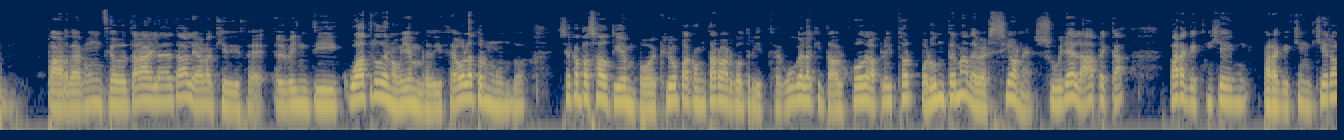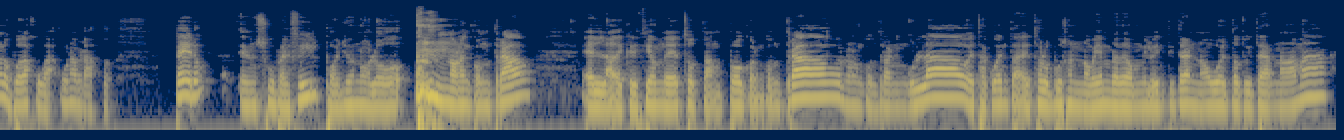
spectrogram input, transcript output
par de anuncios de trailer de tal. Y ahora aquí dice, el 24 de noviembre, dice, hola todo el mundo. Sé que ha pasado tiempo, escribo para contaros algo triste. Google ha quitado el juego de la Play Store por un tema de versiones. Subiré la APK para que quien, para que quien quiera lo pueda jugar. Un abrazo. Pero en su perfil, pues yo no lo, no lo he encontrado. En la descripción de esto tampoco lo he encontrado, no lo he encontrado en ningún lado. Esta cuenta, esto lo puso en noviembre de 2023, no he vuelto a tuitear nada más.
